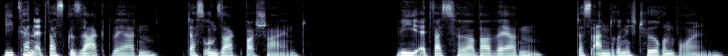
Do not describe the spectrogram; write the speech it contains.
Wie kann etwas gesagt werden, das unsagbar scheint? Wie etwas hörbar werden, das andere nicht hören wollen?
